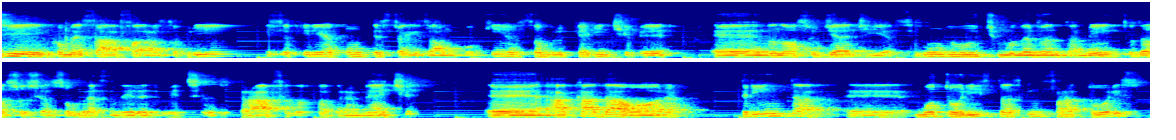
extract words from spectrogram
de começar a falar sobre isso, eu queria contextualizar um pouquinho sobre o que a gente vê é, no nosso dia a dia. Segundo o último levantamento da Associação Brasileira de Medicina de Tráfego, a Abramet, é, a cada hora 30 é, motoristas infratores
